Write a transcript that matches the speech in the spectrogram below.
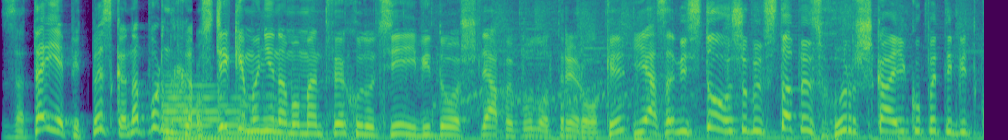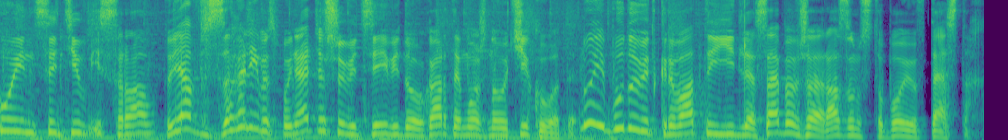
Зате є підписка на Pornhub. Оскільки мені на момент виходу цієї відеошляпи було 3 роки, я замість того, щоб встати з горшка і купити біткоін, сидів і срав, то я взагалі без поняття, що від цієї відеокарти можна очікувати. Ну і буду відкривати її для себе вже разом з тобою в тестах.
